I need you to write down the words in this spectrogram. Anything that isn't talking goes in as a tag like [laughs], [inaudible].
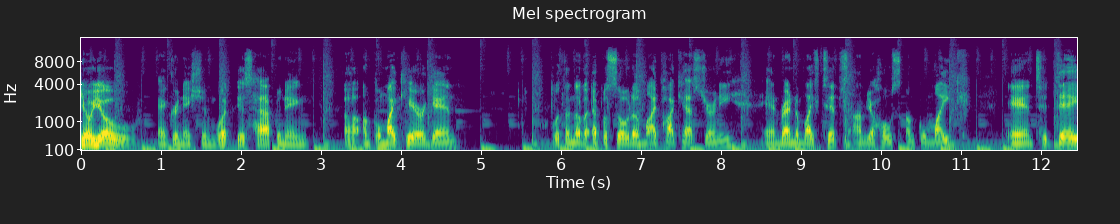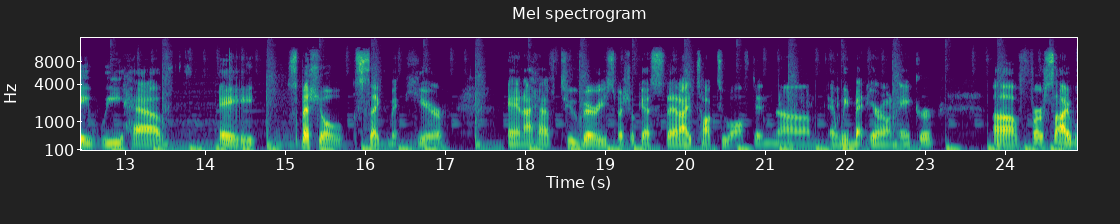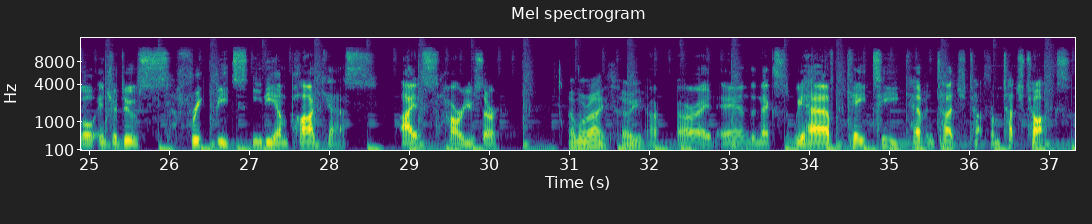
Yo, yo, Anchor Nation, what is happening? Uh, Uncle Mike here again with another episode of my podcast journey and random life tips. I'm your host, Uncle Mike, and today we have a special segment here. And I have two very special guests that I talk to often, um, and we met here on Anchor. Uh, first, I will introduce Freak Beats EDM Podcasts. Ias, how are you, sir? I'm all right. How are you? Uh, all right. And the next we have KT, Kevin Touch t- from Touch Talks.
